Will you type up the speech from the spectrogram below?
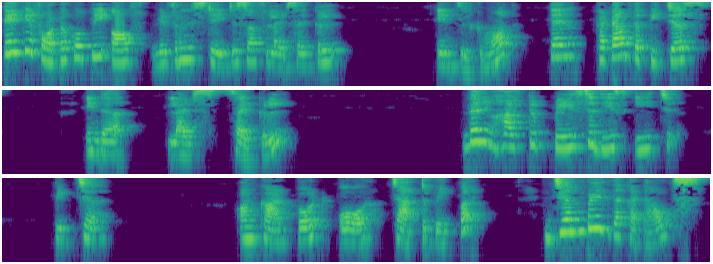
Take a photocopy of different stages of life cycle in silk moth. Then cut out the pictures in the life cycle. Then you have to paste these each picture on cardboard or chart paper. Jumble the cutouts.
